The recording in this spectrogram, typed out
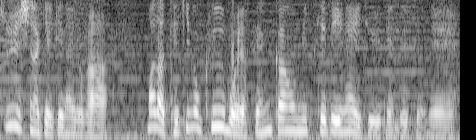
注意しなきゃいけないのが、まだ敵の空母や戦艦を見つけていないという点ですよね。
